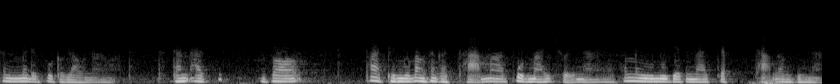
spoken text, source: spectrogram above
ท่านไม่ได้พูดกับเรานะวะท่านอาพอพาดพิงไปบ้างท่านก็ถามมาพูดมาเฉยนะถ้าไม่มีเจตนาจะถามเราจริงนะ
